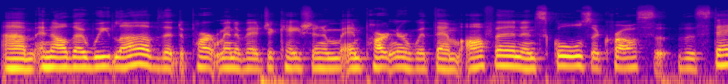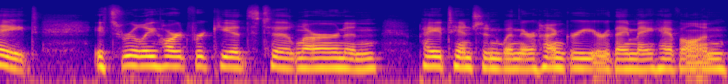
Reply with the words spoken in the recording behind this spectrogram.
Um, and although we love the Department of Education and, and, partner with them often and schools across the state, it's really hard for kids to learn and pay attention when they're hungry or they may have on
